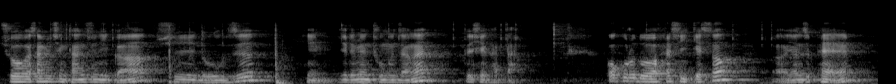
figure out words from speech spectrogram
주어가 3인칭 단수니까 she knows him. 이러면 두 문장은 뜻이 같다. 거꾸로도 할 수 있겠어? 어, 연습해.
